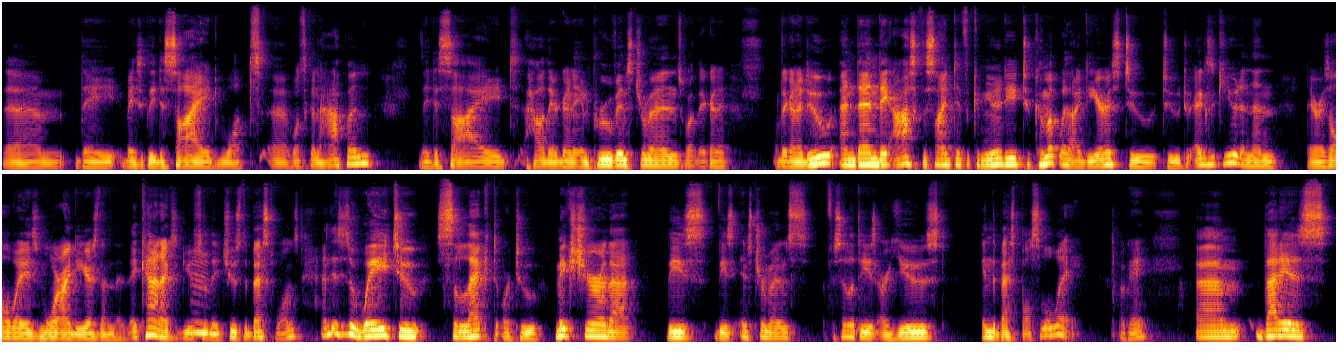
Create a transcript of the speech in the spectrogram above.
um, they basically decide what uh, what's going to happen. They decide how they're going to improve instruments, what they're going to what they're going to do, and then they ask the scientific community to come up with ideas to to to execute, and then there is always more ideas than they can execute, so they choose the best ones. And this is a way to select or to make sure that these these instruments facilities are used in the best possible way. Okay, um, that is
